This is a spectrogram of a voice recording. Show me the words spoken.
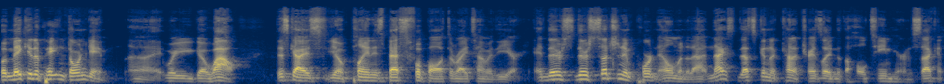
But make it a Payton Thorne game uh, where you go, wow, this guy's you know playing his best football at the right time of the year. And there's there's such an important element of that, and that's that's going to kind of translate into the whole team here in a second.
